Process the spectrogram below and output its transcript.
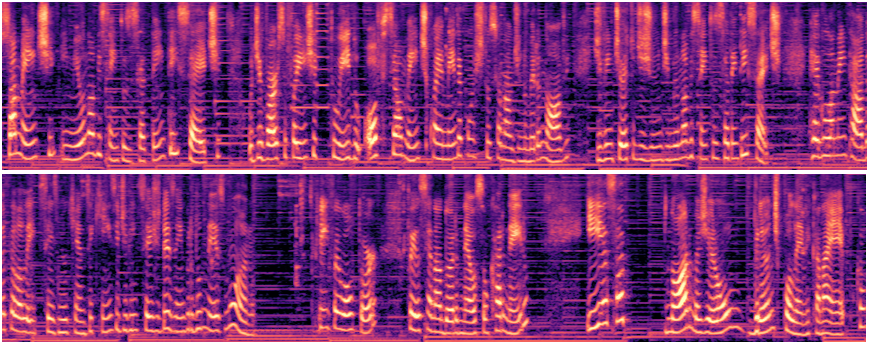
Somente em 1977, o divórcio foi instituído oficialmente com a emenda constitucional de número 9, de 28 de junho de 1977, regulamentada pela Lei de 6.515 de 26 de dezembro do mesmo ano. Quem foi o autor foi o senador Nelson Carneiro, e essa norma gerou uma grande polêmica na época,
